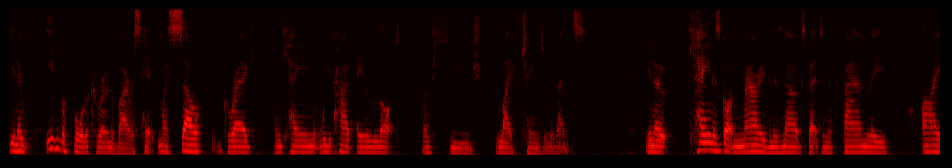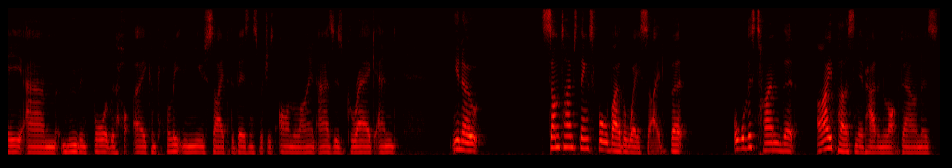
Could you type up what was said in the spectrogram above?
you know, even before the coronavirus hit, myself, Greg, and Kane, we've had a lot of huge life changing events. You know, Kane has gotten married and is now expecting a family. I am moving forward with a completely new side to the business, which is online, as is Greg. And, you know, sometimes things fall by the wayside, but all this time that I personally have had in lockdown has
